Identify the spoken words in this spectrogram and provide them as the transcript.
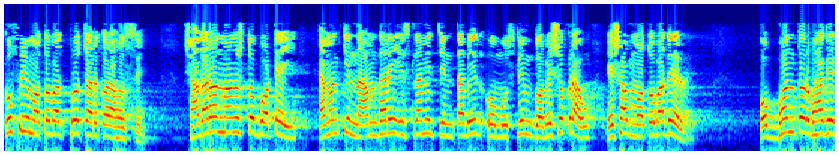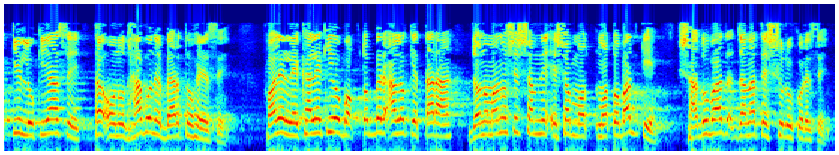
কুফরি মতবাদ প্রচার করা হচ্ছে। সাধারণ মানুষ তো বটেই, এমনকি নামধারী ইসলামী চিন্তাবিদ ও মুসলিম গবেষকরাও এসব মতবাদের অভ্যন্তর ভাগে কি লুকিয়ে আছে তা অনুধাবনে ব্যর্থ হয়েছে। ফলে লেখালেখি ও বক্তব্যের আলোকে তারা জনমানুষের সামনে এসব মতবাদকে সাধুবাদ জানাতে শুরু করেছে।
